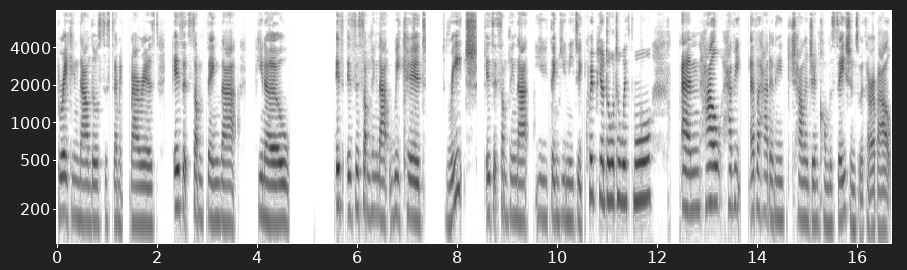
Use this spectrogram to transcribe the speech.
breaking down those systemic barriers? Is it something that, you know, is is this something that we could reach? Is it something that you think you need to equip your daughter with more? And how have you ever had any challenging conversations with her about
